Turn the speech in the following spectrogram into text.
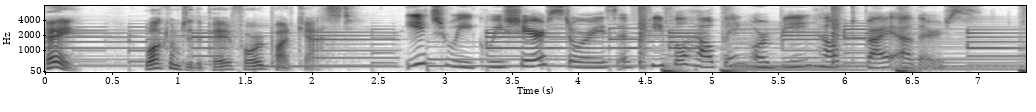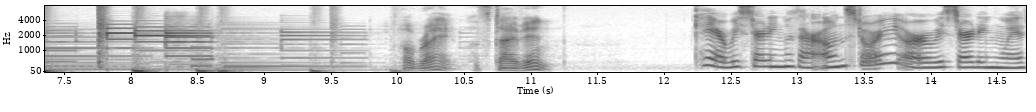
Hey, welcome to the Pay It Forward podcast. Each week, we share stories of people helping or being helped by others. All right, let's dive in. Okay, are we starting with our own story or are we starting with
